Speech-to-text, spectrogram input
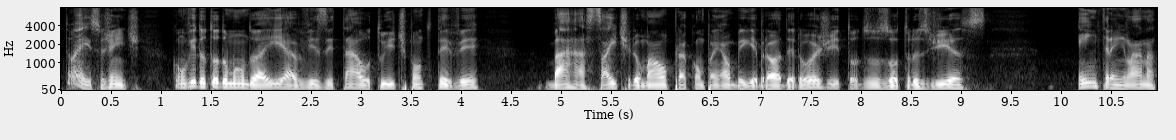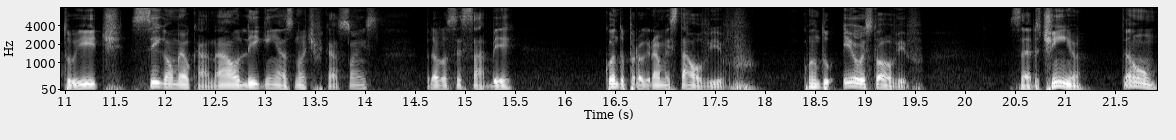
Então é isso, gente. Convido todo mundo aí a visitar o twitch.tv barra site do mal para acompanhar o Big Brother hoje e todos os outros dias. Entrem lá na Twitch, sigam meu canal, liguem as notificações para você saber quando o programa está ao vivo. Quando eu estou ao vivo. Certinho? Então,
